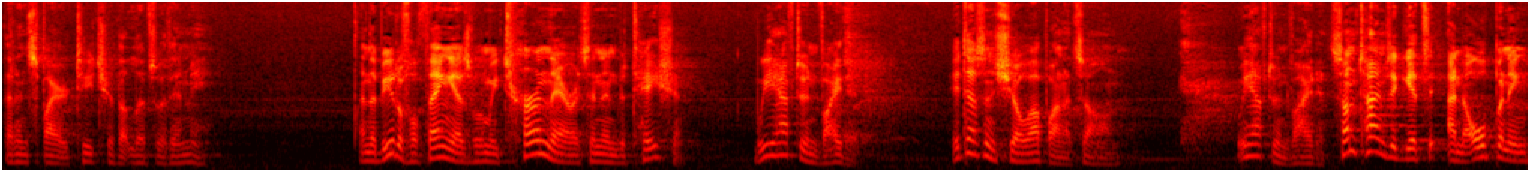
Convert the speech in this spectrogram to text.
that inspired teacher that lives within me. And the beautiful thing is, when we turn there, it's an invitation. We have to invite it. It doesn't show up on its own. We have to invite it. Sometimes it gets an opening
